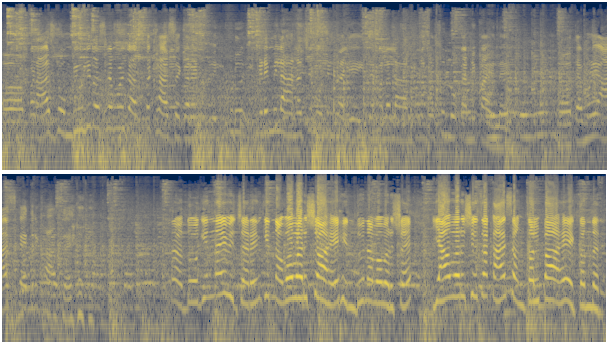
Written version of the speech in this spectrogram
पण आज डोंबिवलीत असल्यामुळे जास्त खास आहे कारण इकडून इकडे मी लहानाची मोठी झाली आहे इथे मला लहानपणापासून लोकांनी पाहिलं आहे त्यामुळे आज काहीतरी खास आहे. दोघींनाही विचारेन की नववर्ष आहे हिंदू नववर्ष आहे. या वर्षीचा काय संकल्प आहे एकंदरीत?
